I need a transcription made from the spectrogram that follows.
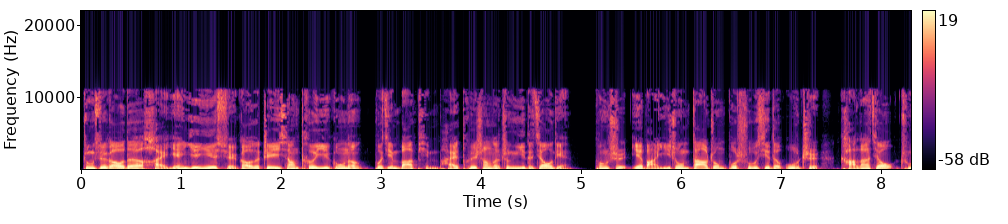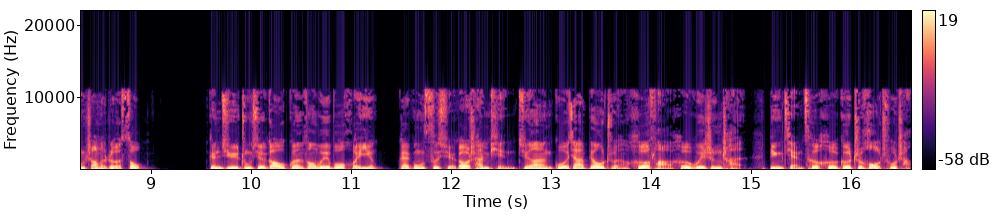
中薛高的海盐椰椰雪糕的这一项特异功能，不仅把品牌推上了争议的焦点，同时也把一众大众不熟悉的物质卡拉胶冲上了热搜。根据中薛高官方微博回应，该公司雪糕产品均按国家标准合法合规生产，并检测合格之后出厂。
